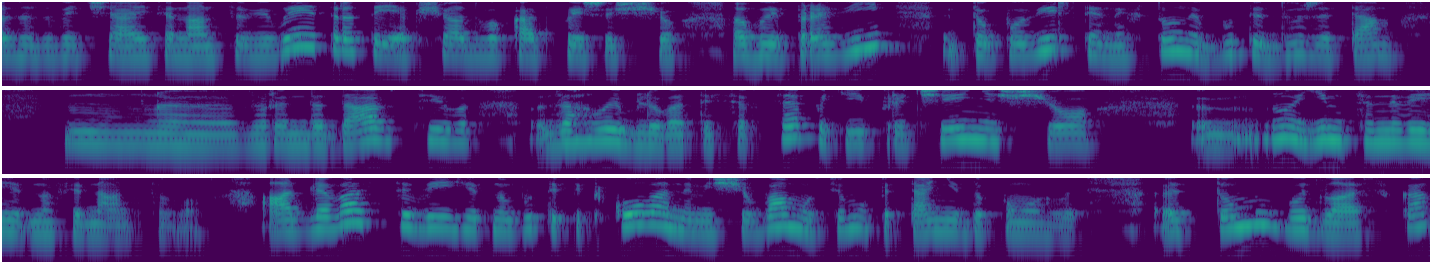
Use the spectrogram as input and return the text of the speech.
зазвичай фінансові витрати. Якщо адвокат пише, що ви праві, то повірте, ніхто не буде дуже там. е, З орендодавців заглиблюватися все по тій причині, що ем, ну, їм це невигідно фінансово. А для вас це вигідно бути підкованим і щоб вам у цьому питанні допомогли. Е, Тому, будь ласка,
